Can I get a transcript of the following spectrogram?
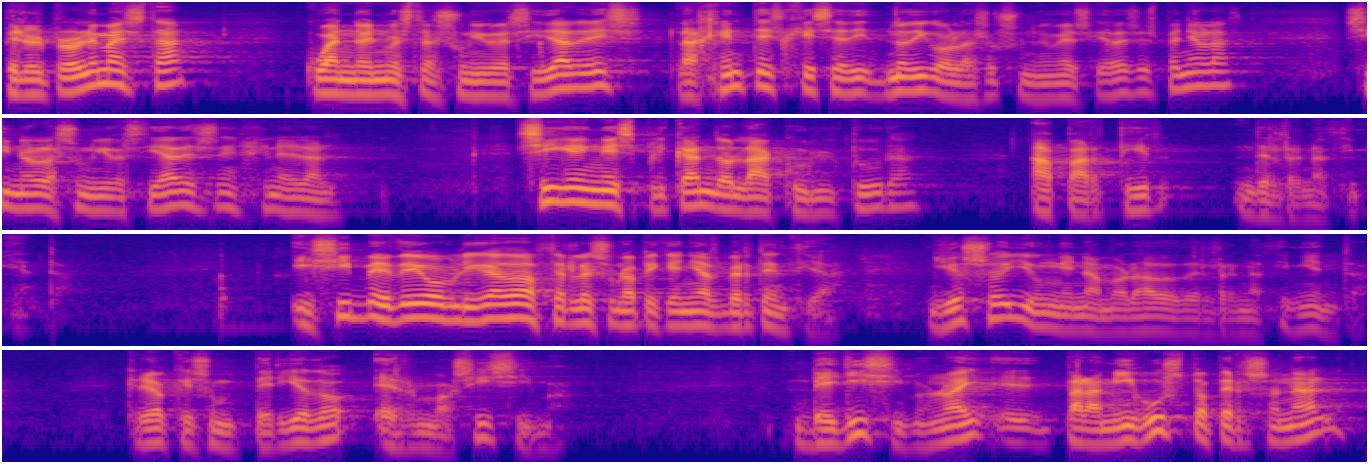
Pero el problema está cuando en nuestras universidades, la gente es que se, no digo las universidades españolas, sino las universidades en general, siguen explicando la cultura a partir del Renacimiento. Y sí me veo obligado a hacerles una pequeña advertencia. Yo soy un enamorado del Renacimiento. Creo que es un periodo hermosísimo, bellísimo. No hay, eh, para mi gusto personal,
